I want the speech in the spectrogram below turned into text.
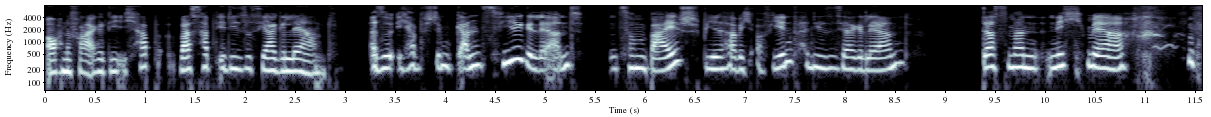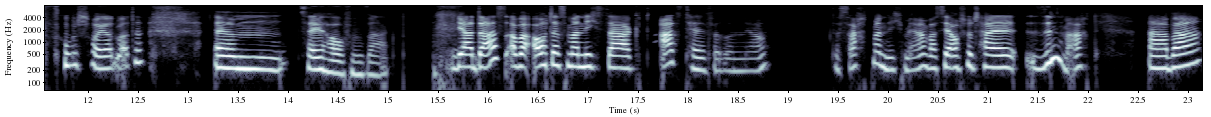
Auch eine Frage, die ich habe. Was habt ihr dieses Jahr gelernt? Also ich habe bestimmt ganz viel gelernt. Zum Beispiel habe ich auf jeden Fall dieses Jahr gelernt, dass man nicht mehr, so bescheuert, warte, ähm, Zellhaufen sagt. ja das, aber auch, dass man nicht sagt Arzthelferin, ja. Das sagt man nicht mehr, was ja auch total Sinn macht. Aber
